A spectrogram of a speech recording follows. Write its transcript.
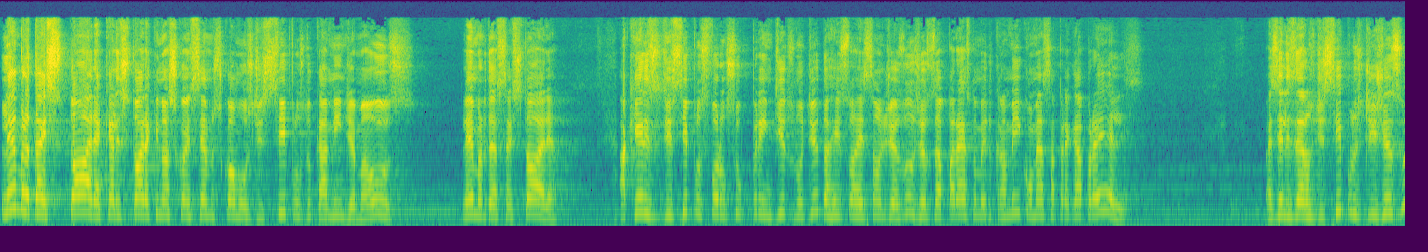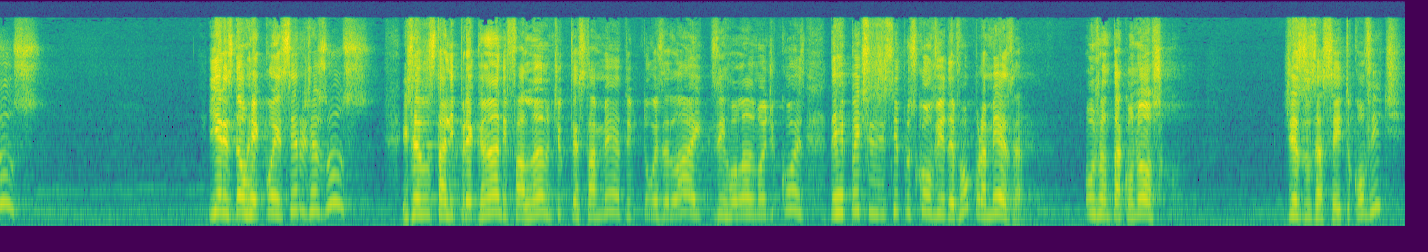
Lembra da história, aquela história que nós conhecemos como os discípulos do caminho de Emaús? Lembra dessa história? Aqueles discípulos foram surpreendidos no dia da ressurreição de Jesus. Jesus aparece no meio do caminho e começa a pregar para eles. Mas eles eram discípulos de Jesus. E eles não reconheceram Jesus. E Jesus está ali pregando e falando, Antigo Testamento, e coisa lá, e desenrolando um monte de coisa. De repente os discípulos convidam, vamos para a mesa? Vamos jantar conosco? Jesus aceita o convite.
